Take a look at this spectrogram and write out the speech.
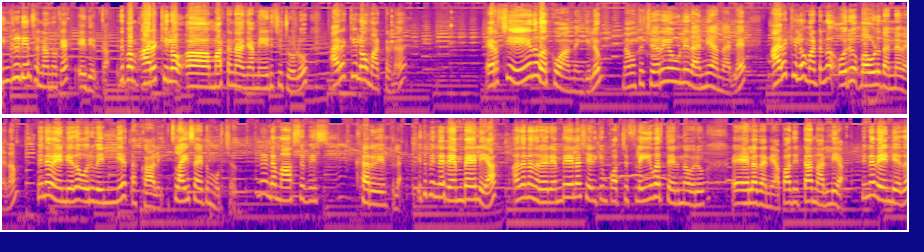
ഇൻഗ്രീഡിയൻസ് എന്നാന്നൊക്കെ എഴുതിയെടുക്കാം. ഇതിപ്പം അര കിലോ മട്ടനാണ് ഞാൻ മേടിച്ചിട്ടുള്ളൂ. അര കിലോ മട്ടന് ഇറച്ചി ഏത് വെക്കുവാണെങ്കിലും നമുക്ക് ചെറിയ ഉള്ളി തന്നെയാന്നല്ലേ? അര കിലോ മട്ടന് ഒരു ബൗൾ തന്നെ വേണം. പിന്നെ വേണ്ടിയത് ഒരു വലിയ തക്കാളി സ്ലൈസ് ആയിട്ട് മുറിച്ചത്. പിന്നെ എന്റെ മാസ്റ്റർ പീസ് കറിവേപ്പില. ഇത് പിന്നെ രമ്പേലയാ. അതെന്നാന്നറിയോ? രമ്പേല ശരിക്കും കുറച്ച് ഫ്ലേവർ തരുന്ന ഒരു ഇല തന്നെയാണ് അപ്പോൾ അതിട്ടാൽ നല്ലയാ. പിന്നെ വേണ്ടിയത്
